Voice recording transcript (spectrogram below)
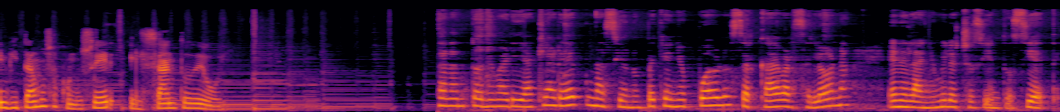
invitamos a conocer el santo de hoy. San Antonio María Claret nació en un pequeño pueblo cerca de Barcelona en el año 1807.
